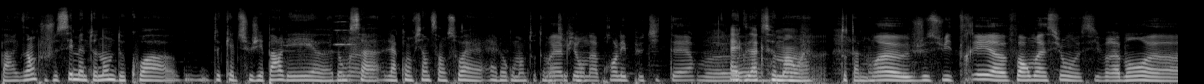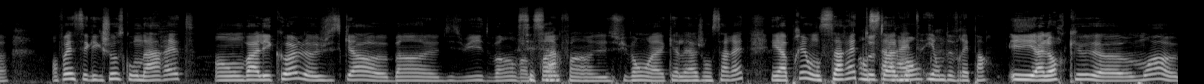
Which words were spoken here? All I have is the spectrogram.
par exemple, je sais maintenant de quoi, de quel sujet parler, euh, donc ça, la confiance en soi, elle, augmente automatiquement. et puis on apprend les petits termes. Exactement, ouais, totalement. Moi, je suis très formation aussi, vraiment. en fait, c'est quelque chose qu'on arrête on va à l'école jusqu'à euh, ben, 18, 20, 25, enfin, suivant à quel âge on s'arrête. Et après, on s'arrête totalement. Et on ne devrait pas. Et alors que euh, moi, euh,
